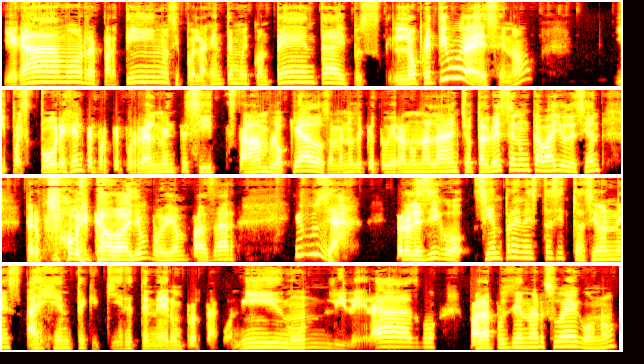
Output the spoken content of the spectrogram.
Llegamos, repartimos y pues la gente muy contenta y pues el objetivo era ese, ¿no? Y pues pobre gente, porque pues realmente sí estaban bloqueados, a menos de que tuvieran una lancha o tal vez en un caballo decían, pero pues pobre caballo podían pasar. Y pues ya, pero les digo, siempre en estas situaciones hay gente que quiere tener un protagonismo, un liderazgo, para pues llenar su ego, ¿no?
